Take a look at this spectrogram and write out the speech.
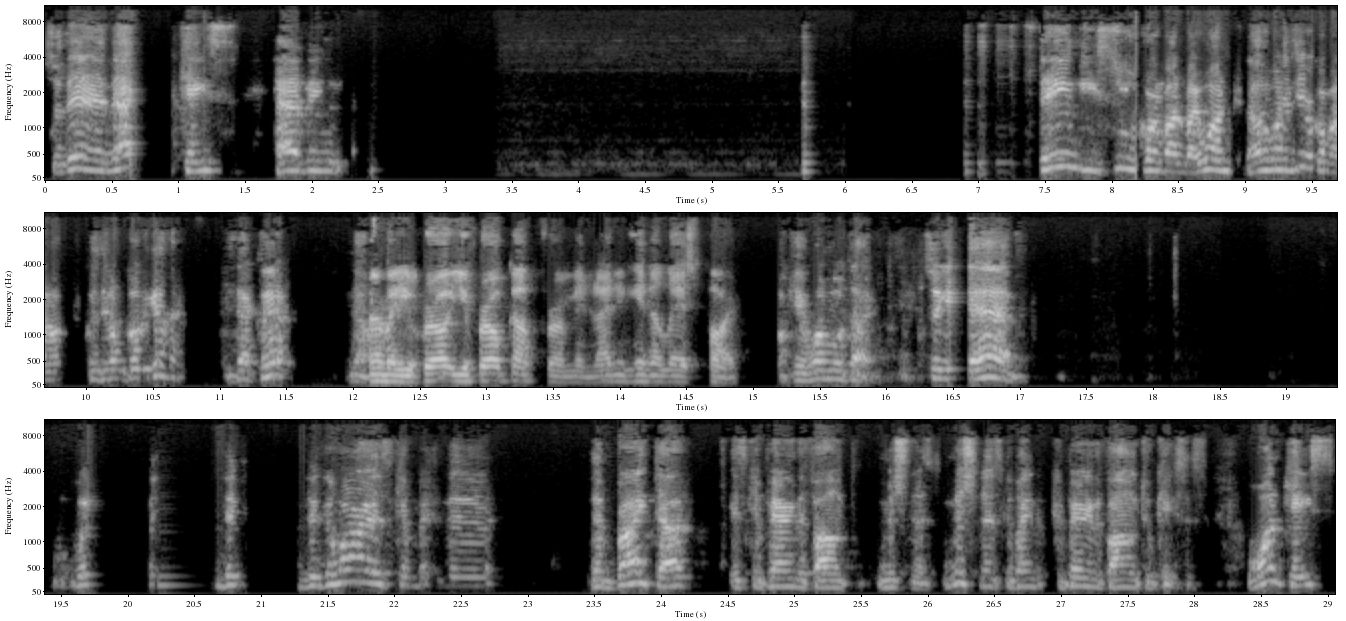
So there, in that case, having same isur korban by one, the other one is zero korban because they don't go together. Is that clear? No. Remember, you broke you broke up for a minute. I didn't hear the last part. Okay, one more time. So you have the the Gemara is the the Breita is comparing the following Mishnahs. Mishnah is comparing, comparing the following two cases. One case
